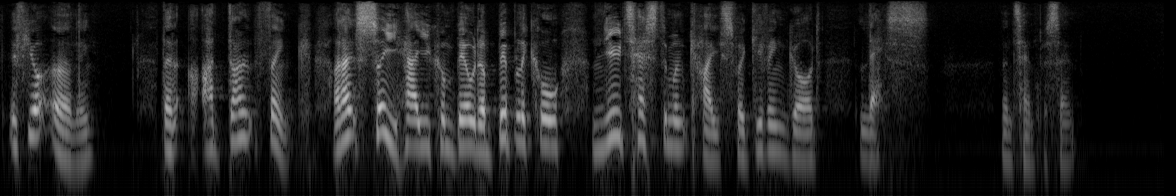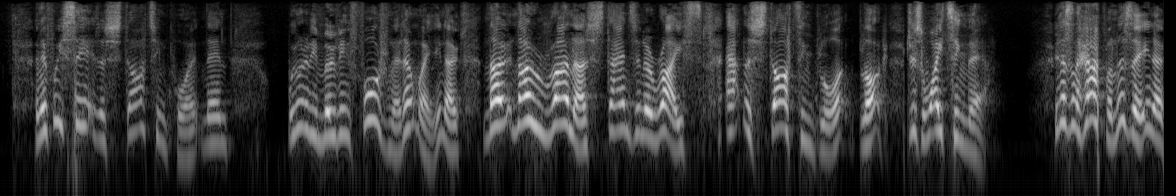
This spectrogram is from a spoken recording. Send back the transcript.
if you're earning, then I don't think, I don't see how you can build a biblical New Testament case for giving God less than 10%. And if we see it as a starting point, then we want to be moving forward from there, don't we? You know, no, no runner stands in a race at the starting block, block just waiting there. It doesn't happen, does it? You know,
